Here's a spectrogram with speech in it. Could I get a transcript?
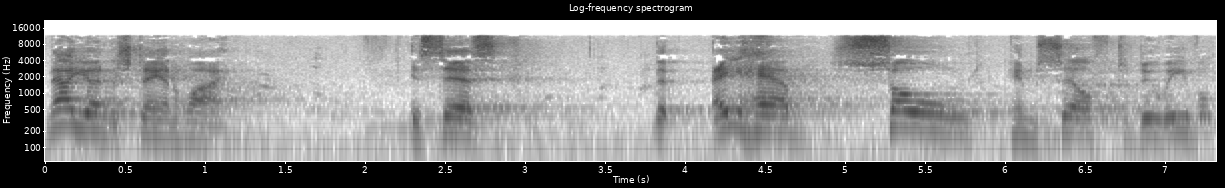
Now you understand why. It says that Ahab sold himself to do evil.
